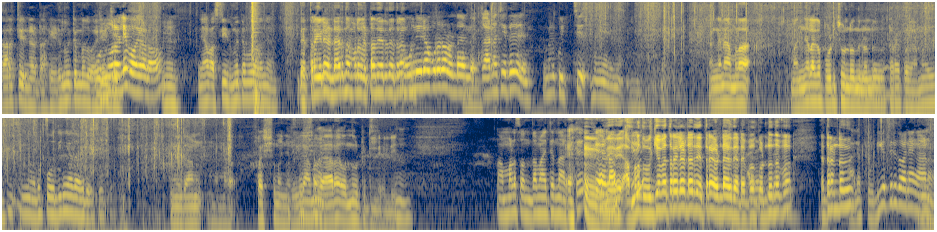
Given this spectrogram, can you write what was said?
കറക്റ്റ് തന്നെ കേട്ടോ. എഴുന്നൂറ്റമ്പത് മുന്നൂറല്ലേ പോയോളോ? ഞാൻ ഫസ്റ്റ് ഇരുന്നൂറ്റമ്പത് പറഞ്ഞു. ഇത് എത്ര കിലോ ഉണ്ടായിരുന്നു നമ്മൾ വെട്ടാൻ നേരത്തെ? എത്ര? മൂന്ന് കിലോ കൂടുതൽ ഉണ്ടായിരുന്നു. കാരണം ഇത് നമ്മൾ കുച്ച് മഞ്ഞായിരുന്നു അങ്ങനെ നമ്മളെ മഞ്ഞളൊക്കെ പൊടിച്ചുകൊണ്ട് വന്നിട്ടുണ്ട്. തറ പോയി. നമ്മളത് അത് പൊതിഞ്ഞത് അവർ ഇതാണ് നമ്മളെ ഫ്രഷ് മഞ്ഞൾ. ഇതിലാകുമ്പോൾ വേറെ ഒന്നും ഇട്ടിട്ടില്ല അല്ലേ നമ്മൾ സ്വന്തമായിട്ട് നട്ട് നമ്മൾ തൂക്കിയപ്പോ എത്ര ഉണ്ടായിരുന്നു എത്ര ഉണ്ടായിരുന്നു ഇപ്പൊ കൊണ്ടുവന്നപ്പോ എത്ര ഉണ്ടത് പൊടി ഒത്തിരി തോനെ കാണും.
